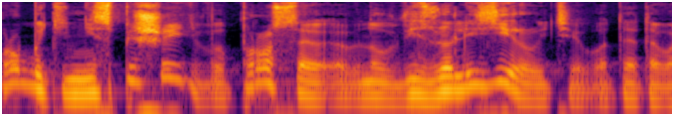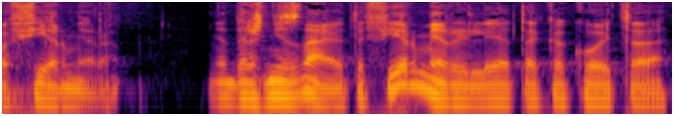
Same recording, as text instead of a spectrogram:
Пробуйте не спешить, вы просто ну, визуализируйте вот этого фермера. Я даже не знаю, это фермер или это какой-то,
